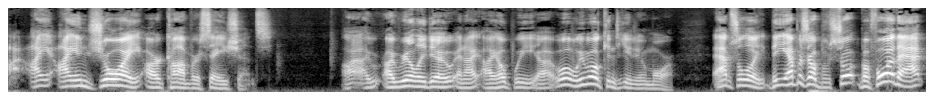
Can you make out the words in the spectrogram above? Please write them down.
I I enjoy our conversations. I I really do, and I I hope we uh, well we will continue to do more. Absolutely. The episode before that,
